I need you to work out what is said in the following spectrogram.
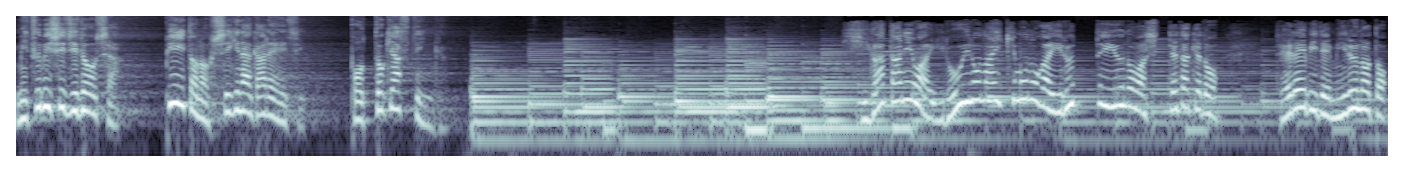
三菱自動車「ピートの不思議なガレージ」「ポッドキャスティング」干潟にはいろいろな生き物がいるっていうのは知ってたけどテレビで見るのと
